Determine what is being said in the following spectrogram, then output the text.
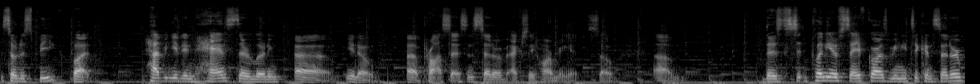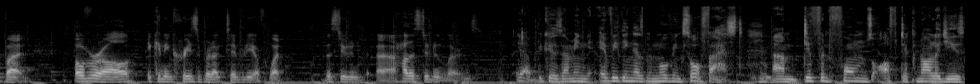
so to speak, but having it enhance their learning, uh, you know, uh, process instead of actually harming it. So um, there's plenty of safeguards we need to consider, but overall, it can increase the productivity of what the student, uh, how the student learns. Yeah, because I mean, everything has been moving so fast. Um, different forms of technologies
